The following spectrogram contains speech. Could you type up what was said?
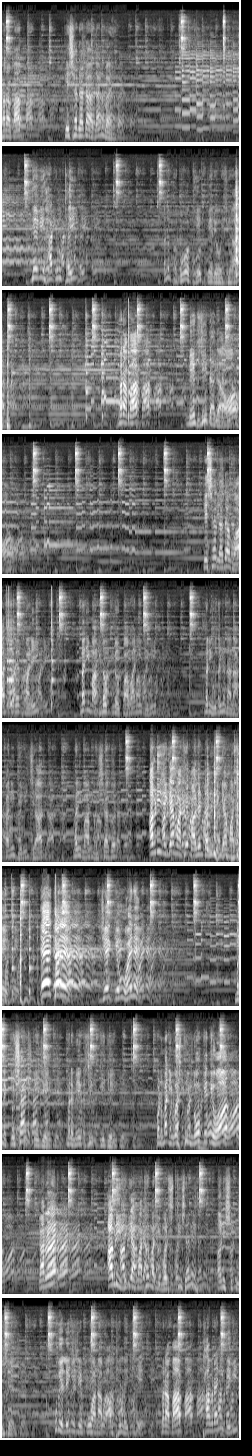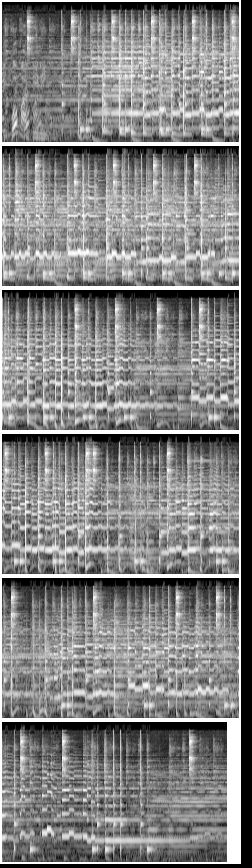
મારા બાપ કેશા દાદા અદાનભાઈ. દેવી હાટું થઈ અને ભગવો ભેગ પહેર્યો છે મારા બાપ મેઘજી દાદા કેશા દાદા વાત કરે મારી મારી માં હડક મેં પાવાની દેવી, મારી ઉજળના નાકાની દેવી જાર, મારી માં મહીસાગર આવડી જગ્યા માથે બાલેન્ટાની જગ્યા માથે. એ તારે જે કેવું હોય ને મને કિશાન કહેજે મને મેઘજી કહેજે. પણ મારી વસ્તી નો કેતી હો કારણ આવડી જગ્યા માથે મારી વસ્તી છે ને અણશીકું છે. કુબે લઈ જજે કુવાના પાવઠે લઈ જજે. મારા બાપ ઠાવરાની દેવી ધક્કો મારતી નહીં.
